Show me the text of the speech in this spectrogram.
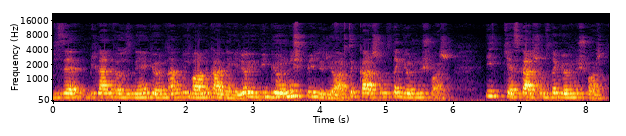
Bize bilen özneye görünen bir varlık haline geliyor ve bir görünüş beliriyor. Artık karşımızda görünüş var. İlk kez karşımızda görünüş var.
